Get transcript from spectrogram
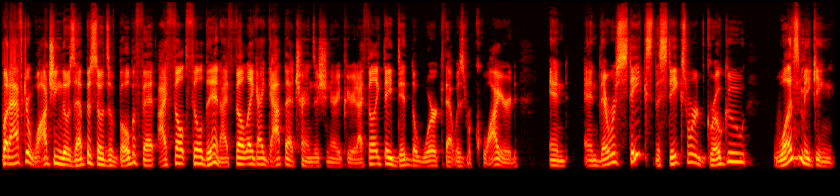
But after watching those episodes of Boba Fett, I felt filled in. I felt like I got that transitionary period. I felt like they did the work that was required. And and there were stakes. The stakes were Grogu was making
